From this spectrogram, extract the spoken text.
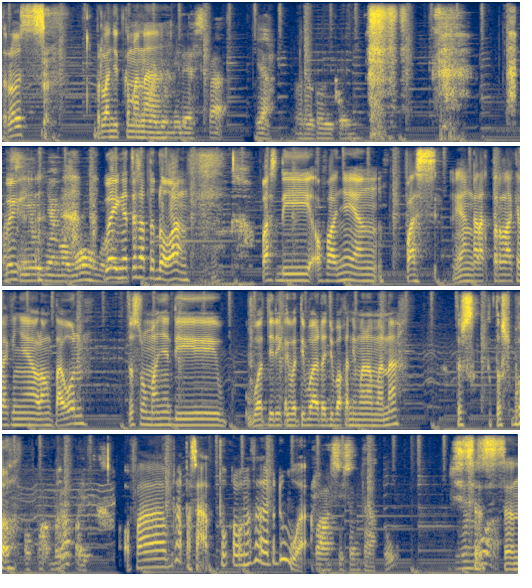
Terus berlanjut ke mana? Deska ya itu ini Gue- Pas Siunya ngomong Gue ingetnya satu doang. Pas di ovalnya yang pas yang karakter laki-lakinya ulang tahun, terus rumahnya dibuat jadi tiba-tiba ada jebakan di mana-mana. Terus ketus bol. Opa berapa itu? Ova berapa satu kalau nggak salah apa dua? Season 1 Season 2 Season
